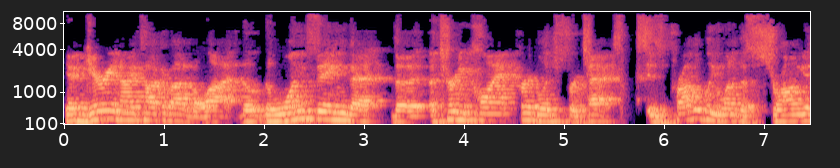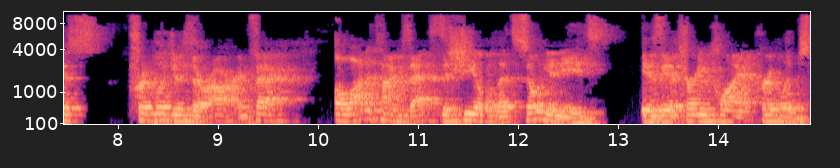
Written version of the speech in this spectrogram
Yeah, Gary and I talk about it a lot. The, the one thing that the attorney client privilege protects is probably one of the strongest privileges there are. In fact, a lot of times that's the shield that Sonia needs is the attorney client privilege.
